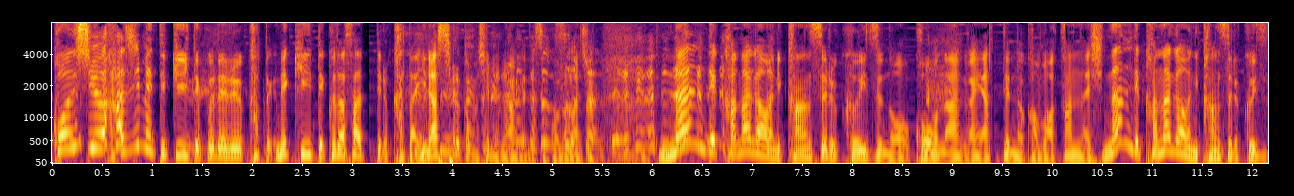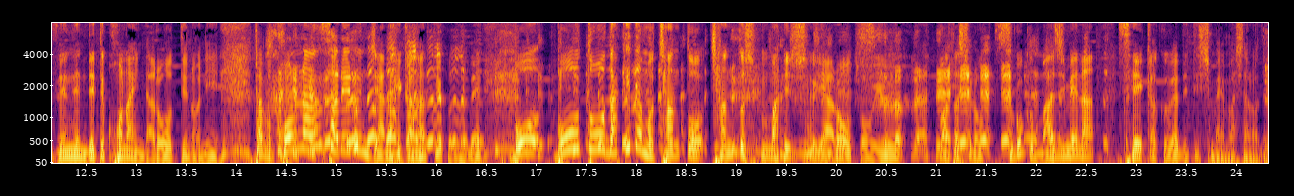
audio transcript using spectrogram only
今週初めて聞いてくれる方、ね、聞いてくださってる方いらっしゃるかもしれないわけですよ、このラジオ。なんで神奈川に関するクイズのコーナーがやってんのかもわかんないし、なんで神奈川に関するクイズ全然出てこないんだろうっていうのに、多分混乱されるんじゃないかなっていうことで、冒冒頭だけでもちゃんと、ちゃんと毎週やろうという、私のすごく真面目な性格が出てしまいましたので、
